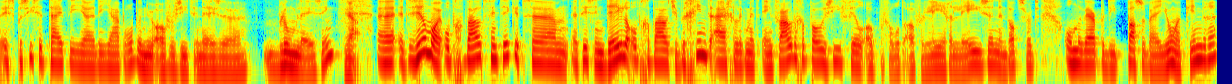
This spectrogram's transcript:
is precies de tijd die, eh, die Jaap Robben nu overziet in deze bloemlezing. Ja. Het is heel mooi opgebouwd, vind ik. Het, eh, het is in delen opgebouwd. Je begint eigenlijk met eenvoudige poëzie. Veel ook bijvoorbeeld over leren lezen en dat soort onderwerpen die passen bij jonge kinderen.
